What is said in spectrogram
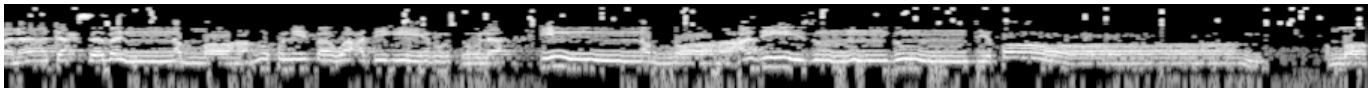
فلا تحسبن الله مخلف وعده رسله إن الله عزيز ذو انتقام. الله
